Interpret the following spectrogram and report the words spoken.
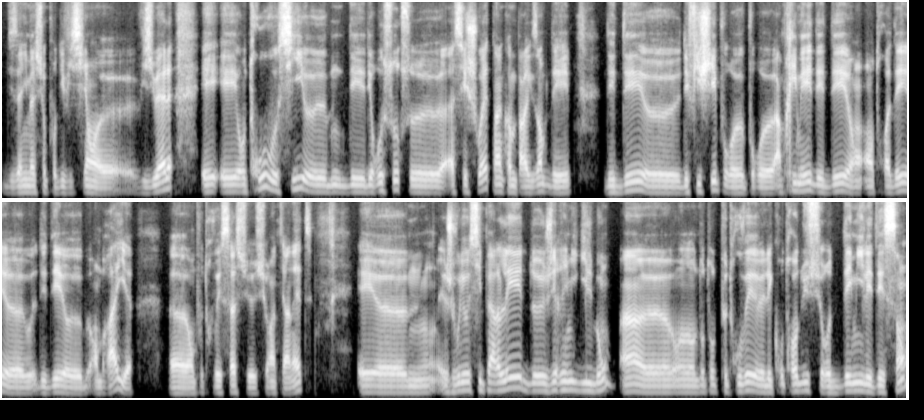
des, animations pour déficients euh, visuels. Et, et, on trouve aussi des, des, ressources assez chouettes, hein, comme par exemple des des dés, euh, des fichiers pour pour imprimer des dés en, en 3D, euh, des dés en braille. Euh, on peut trouver ça sur, sur internet. Et euh, je voulais aussi parler de Jérémy Guilbon, hein, euh, dont on peut trouver les comptes rendus sur D1000 et D100,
